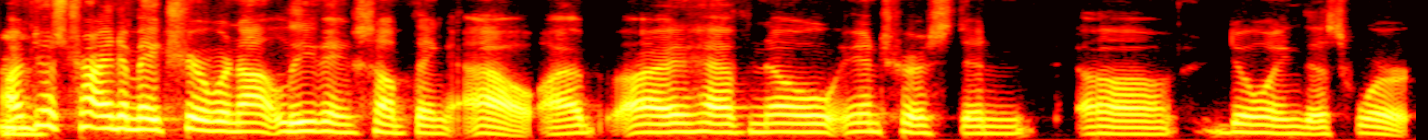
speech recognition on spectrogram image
I'm Mm. just trying to make sure we're not leaving something out. I, I have no interest in uh, doing this work.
